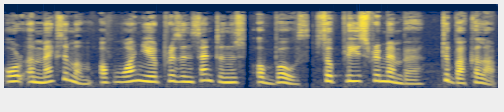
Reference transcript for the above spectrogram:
or a maximum of one year prison sentence or both. So please remember to buckle up.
